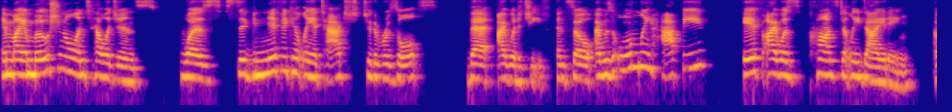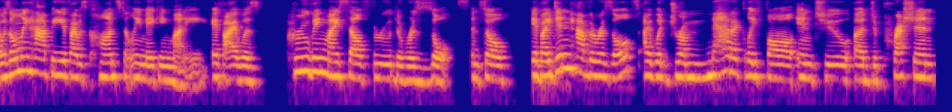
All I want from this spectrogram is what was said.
and my emotional intelligence was significantly attached to the results that I would achieve. And so I was only happy if I was constantly dieting. I was only happy if I was constantly making money, if I was proving myself through the results. And so if I didn't have the results, I would dramatically fall into a depression,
